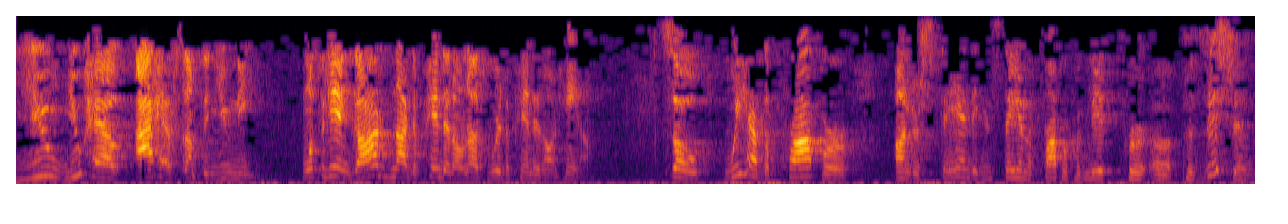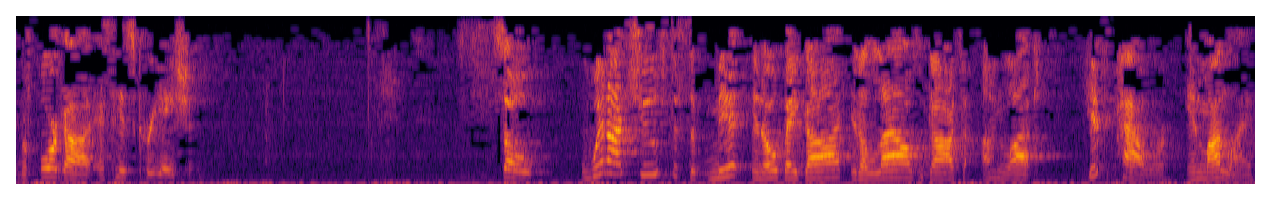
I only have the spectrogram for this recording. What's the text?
you you have I have something you need. Once again, God is not dependent on us, we're dependent on Him. So we have the proper understanding and stay in the proper permit, per, uh, position before God as His creation. So when I choose to submit and obey God, it allows God to unlock His power in my life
